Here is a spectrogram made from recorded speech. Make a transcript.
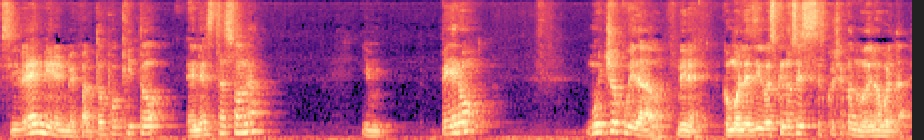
Si ven, miren, me faltó poquito en esta zona. Pero Mucho cuidado. Miren, como les digo, es que no sé si se escucha cuando me doy la vuelta.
